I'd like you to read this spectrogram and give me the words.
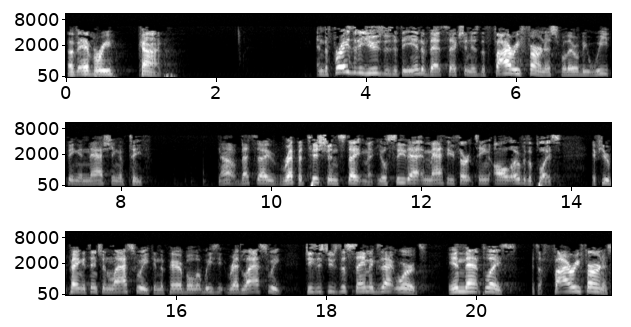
of every kind. And the phrase that he uses at the end of that section is the fiery furnace where there will be weeping and gnashing of teeth. Now, that's a repetition statement. You'll see that in Matthew 13 all over the place. If you were paying attention last week in the parable that we read last week, Jesus used the same exact words in that place. It's a fiery furnace.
